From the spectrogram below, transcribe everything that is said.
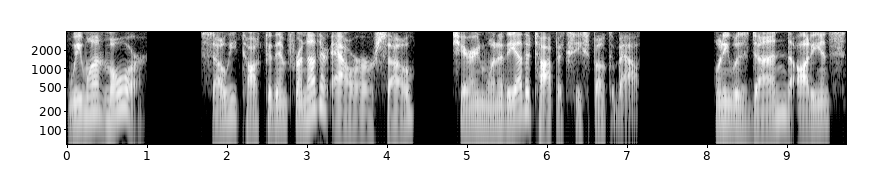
We want more. So he talked to them for another hour or so, sharing one of the other topics he spoke about. When he was done, the audience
